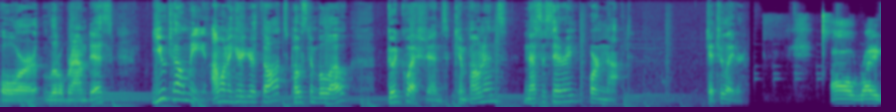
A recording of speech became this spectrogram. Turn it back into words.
or little brown disc? You tell me. I want to hear your thoughts. Post them below. Good questions. Components necessary or not? Catch you later. All right.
